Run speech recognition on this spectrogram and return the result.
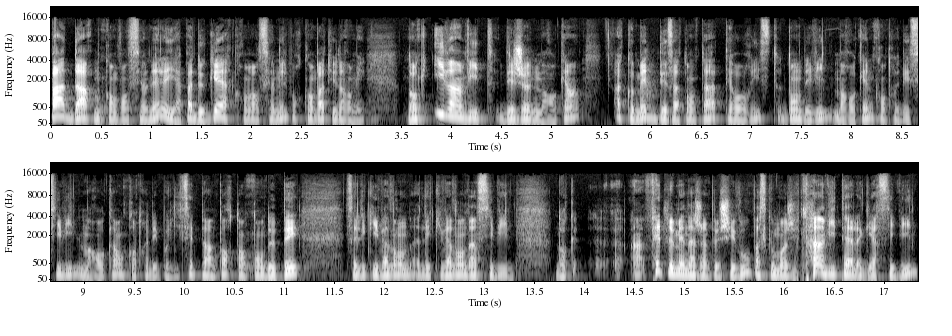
pas d'armes conventionnelles et il n'y a pas de guerre conventionnelle pour combattre une armée. Donc il invite des jeunes marocains à commettre des attentats terroristes dans des villes marocaines contre des civils marocains ou contre des policiers, peu importe, en temps de paix, c'est l'équivalent, l'équivalent d'un civil. Donc euh, faites le ménage un peu chez vous, parce que moi, je n'ai pas invité à la guerre civile,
